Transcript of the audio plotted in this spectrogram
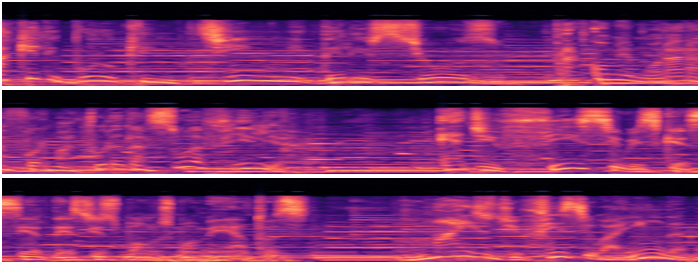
Aquele bolo quentinho e delicioso para comemorar a formatura da sua filha. É difícil esquecer desses bons momentos. Mais difícil ainda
